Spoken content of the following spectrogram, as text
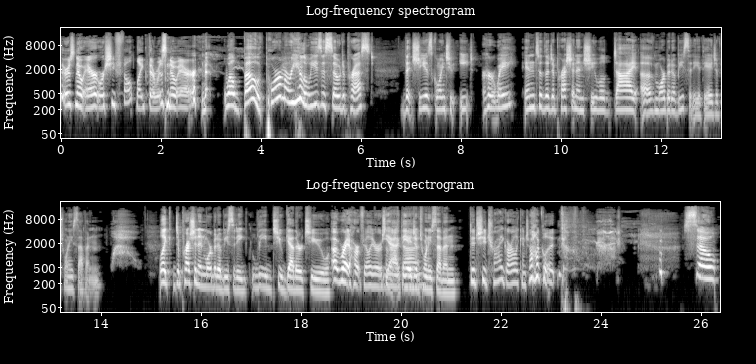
There is no heir, or she felt like there was no heir. well, both. Poor Marie Louise is so depressed that she is going to eat her way into the depression and she will die of morbid obesity at the age of 27. Wow. Like depression and morbid obesity lead together to Uh, right, heart failure or something yeah, like at the that. age of 27. Did she try garlic and chocolate? So,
